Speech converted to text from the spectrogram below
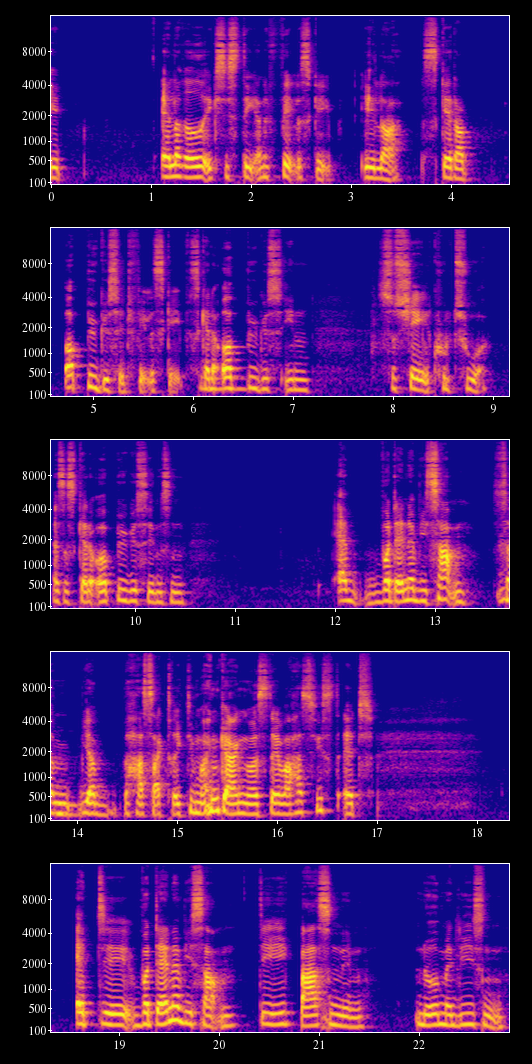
et allerede eksisterende fællesskab, eller skal der opbygges et fællesskab? Skal der opbygges en social kultur? Altså skal der opbygges en sådan, at, hvordan er vi sammen? Som mm. jeg har sagt rigtig mange gange også, da jeg var her sidst, at, at øh, hvordan er vi sammen? Det er ikke bare sådan en, noget, man lige sådan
